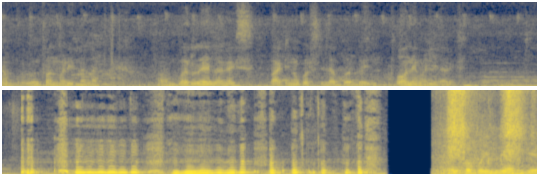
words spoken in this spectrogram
ನಮ್ಮ ಹುಡುಗನ ಫೋನ್ ಮಾಡಿದ್ನಲ್ಲ ಅವ್ನು ಬರಲೇ ಇಲ್ಲ ಗೈಸ್. ಪಾರ್ಟಿನೂ ಕೊಡಿಸ್ಲಿಲ್ಲ ಬರಲೂ ಇಲ್ಲ. ಫೋನೇ ಮಾಡಲಿಲ್ಲ ಗೈಸ್. ಗೈಸ್ ಒಬ್ಬ ಇಂಡಿಯನ್ಗೆ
